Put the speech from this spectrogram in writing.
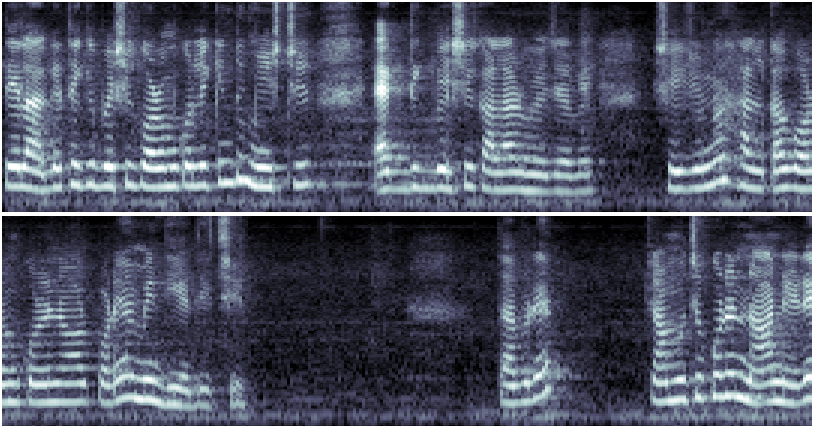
তেল আগে থেকে বেশি গরম করলে কিন্তু মিষ্টির একদিক বেশি কালার হয়ে যাবে। সেই জন্য হালকা গরম করে নেওয়ার পরে আমি দিয়ে দিচ্ছি। তারপরে চামচে করে না নেড়ে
